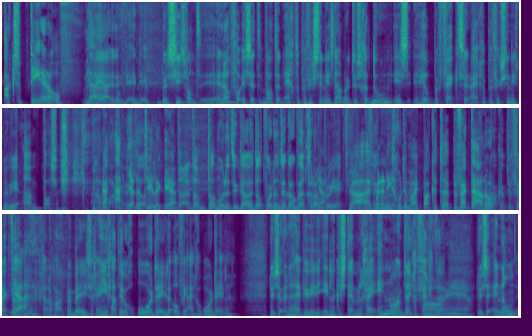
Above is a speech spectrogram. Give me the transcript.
accepteren of. Nou ja, eh, eh, eh, precies. Want in elk geval is het wat een echte perfectionist namelijk dus gaat doen, is heel perfect zijn eigen perfectionisme weer aanpassen. Aanpakken, Ja, wel? natuurlijk, ja. Dat, dat, dat moet natuurlijk, dat wordt natuurlijk ook wel een groot Ja, project. ja ik ben er niet goed in, maar ik pak het perfect aan hoor. Pak het perfect Ja. aan en ik ga er hard mee bezig. En je gaat heel erg oordelen over je eigen oordelen. Dus dan heb je weer die innerlijke stem en dan ga je enorm tegen vechten. Oh, ja, ja. Dus, en dan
